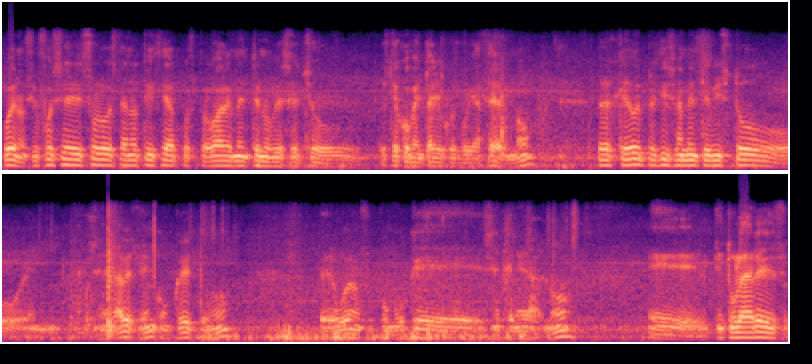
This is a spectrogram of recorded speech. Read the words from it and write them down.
Bueno, si fuese solo esta noticia, pues probablemente no hubiese hecho este comentario que os voy a hacer, ¿no? Pero es que hoy precisamente he visto en, pues en el ABC en concreto, ¿no? Pero bueno, supongo que es en general, ¿no? Eh, el titular es,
